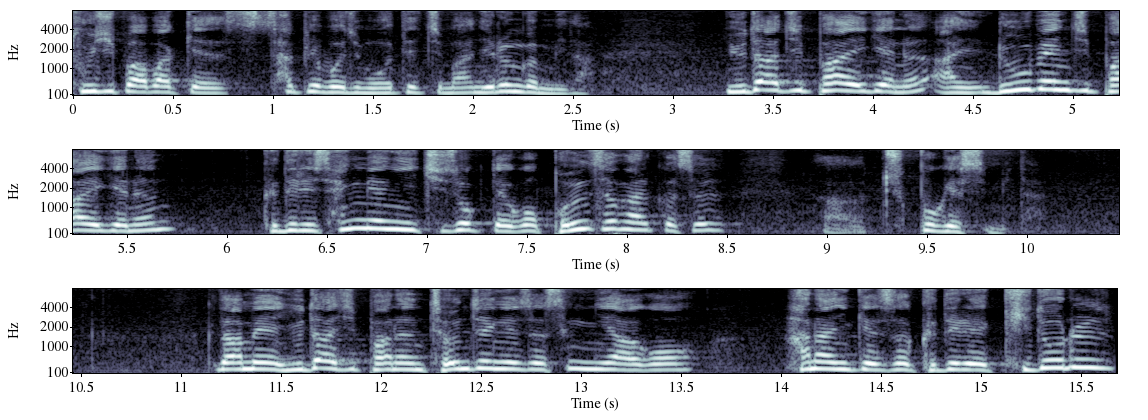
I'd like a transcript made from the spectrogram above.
두 지파밖에 살펴보지 못했지만 이런 겁니다. 유다 지파에게는 아니 루벤 지파에게는 그들이 생명이 지속되고 번성할 것을 어, 축복했습니다. 그 다음에 유다 지파는 전쟁에서 승리하고 하나님께서 그들의 기도를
